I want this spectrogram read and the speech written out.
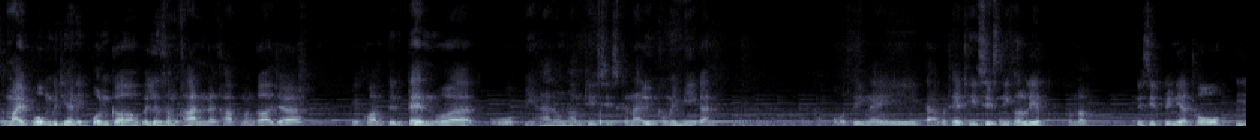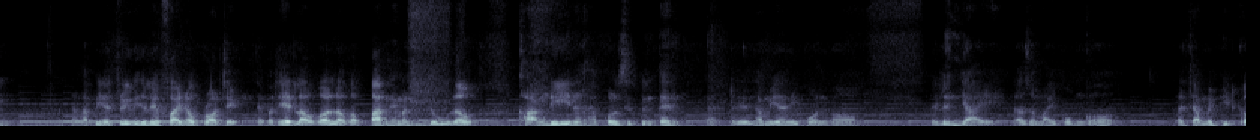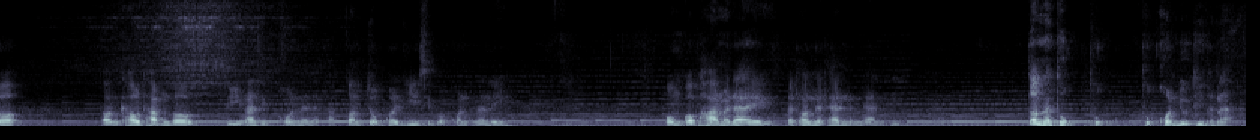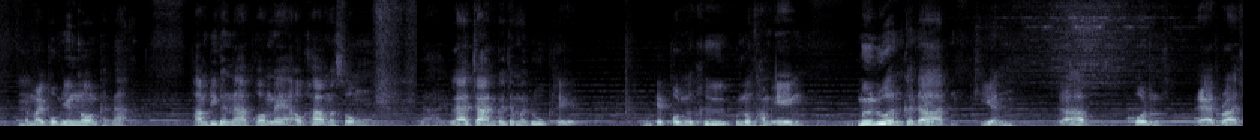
สมัยผมวิทยานิพนธ์ก็เป็นเรื่องสำคัญนะครับ มันก็จะมีความตื่นเต้น เพราะว่าโอ้ปีห้าต้องทำทีสิสคณะอื่นเขาไม่มีกันนะครับปกติในต่างประเทศทีสิสนี่เขาเรียกสำหรับนิสิตปริญญาโทอืมนะครับปริญญาตรีก็จะเรียก Final Project แต่ประเทศเราก็เราก็ปั้นให้มันดูแล้วขลังดีนะครับ ก็รู้สึกตื่นเต้นนะประเทศทำวิทยานิพนธ์ก็เป็นเรื่องใหญ่ แล้วสมัยผมก็ถ้าจำไม่ผิดก็ ตอนเข้าทำก็สี่ห้าสิบคนนะนะครับ ตอนจบก็ยี่สิบกว่าคนเท่านั้นเอง ผมก็ผ่านมาได้กระท่อนกระแท่นเหมือนกันนะครับตอนนั้นทุกทุกทุกคนอยู่ที่คณะอืมสมัยผมยังนอนคณะทำที่คณะ พ่อแม่เอาข้าวมาส่งได้ และอาจารย์ก็จะมาดูเพลทเหตุผลก็คือคุณต้องทำเอง มือล้วนกระดาษเขียนดราฟพ่นแอร์บรัช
